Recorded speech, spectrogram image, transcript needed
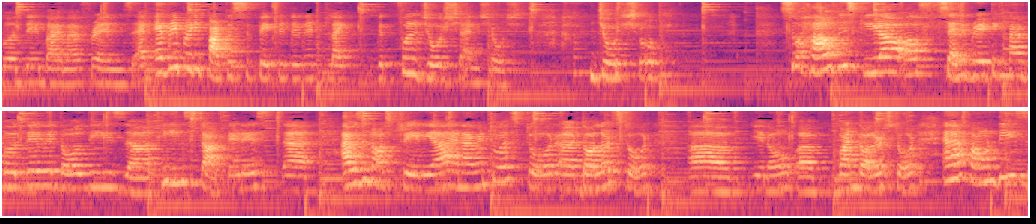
birthday by my friends, and everybody participated in it like with full josh and shosh. Josh, shosh. So how this kira of celebrating my birthday with all these uh, themes started is uh, I was in Australia and I went to a store, a dollar store, uh, you know, one dollar store, and I found these,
